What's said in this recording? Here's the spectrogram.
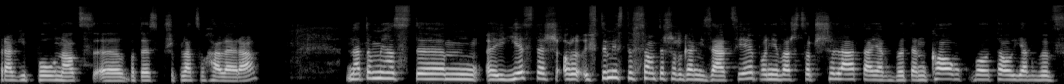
Pragi Północ, e, bo to jest przy placu Halera. Natomiast jest też, w tym jest, są też organizacje, ponieważ co trzy lata jakby ten bo to jakby w,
